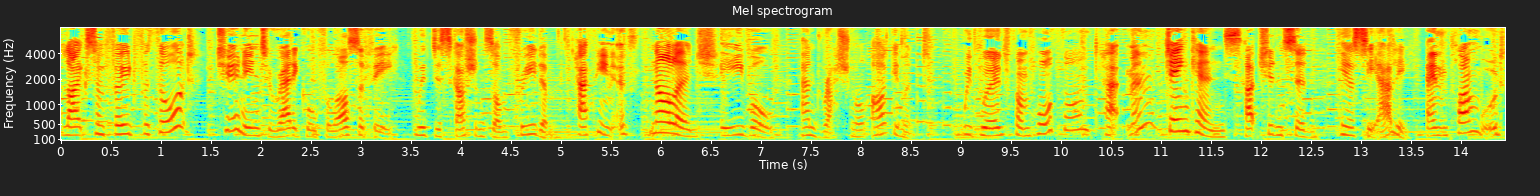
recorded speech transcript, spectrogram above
Like some food for thought? Tune in to Radical Philosophy with discussions on freedom, happiness, knowledge, evil, and rational argument. With words from Hawthorne, Tatman, Jenkins, Hutchinson, Hirsi Ali, and Plumwood.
